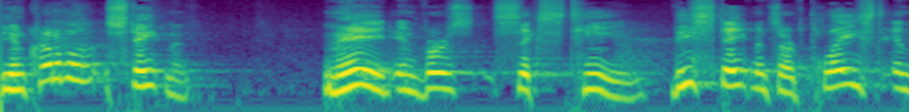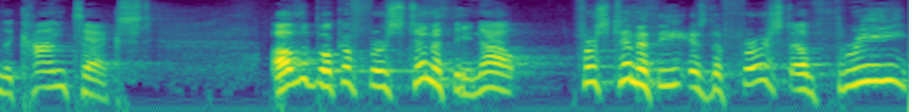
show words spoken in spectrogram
The incredible statement made in verse 16, these statements are placed in the context of the book of 1 Timothy. Now, 1 Timothy is the first of three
